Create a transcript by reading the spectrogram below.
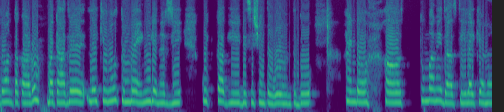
ಇರುವಂತ ಕಾರ್ಡು ಬಟ್ ಆದ್ರೆ ಲೈಕ್ ಏನು ತುಂಬಾ ಹೆಂಗ್ ಎನರ್ಜಿ ಕ್ವಿಕ್ ಆಗಿ ಡಿಸಿಷನ್ ತಗೊಳ್ಳುವಂಥದ್ದು. ಅಂಡ್ ತುಂಬಾನೇ ಜಾಸ್ತಿ ಲೈಕ್ ಏನು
